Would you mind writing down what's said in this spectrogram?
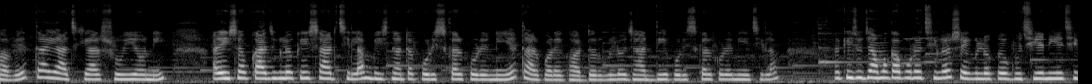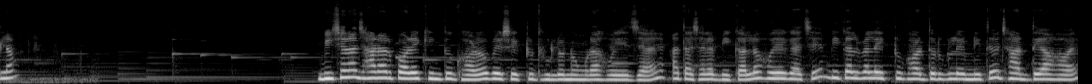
হবে, তাই আজকে আর শুইও নিই আর এই সব কাজগুলোকেই সারছিলাম, বিছনাটা পরিষ্কার করে নিয়ে তারপরে ঘরদোরগুলো ঝাড় দিয়ে পরিষ্কার করে নিয়েছিলাম। আর কিছু জামা কাপড়ও ছিল, সেগুলোকেও গুছিয়ে নিয়েছিলাম। বিছানা ঝাড়ার পরে কিন্তু ঘরেও বেশ একটু ধুলো নোংরা হয়ে যায়। আর তাছাড়া বিকালও হয়ে গেছে। বিকালবেলা একটু ঘরদোরগুলো এমনিতেও ঝাড় দেওয়া হয়।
